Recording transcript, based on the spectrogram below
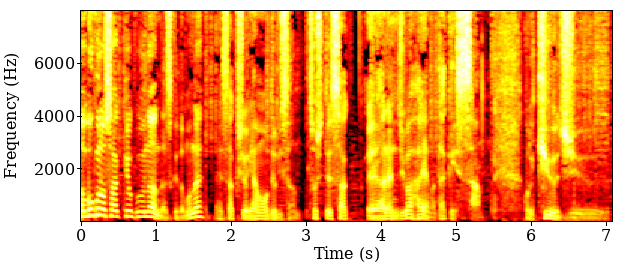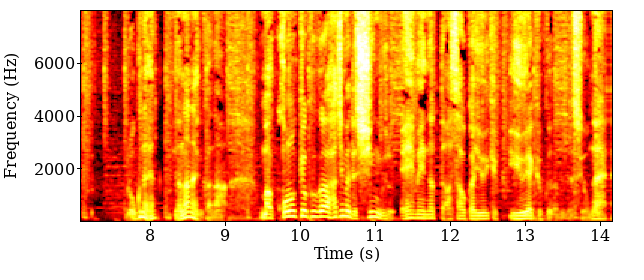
まあ僕の作曲なんですけどもね、作詞は山本由里さん、そして作、アレンジは葉山武さん。これ90、6年 ?7 年かな？まあ、この曲が初めてシングル A 名になった浅岡優也曲なんですよね。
